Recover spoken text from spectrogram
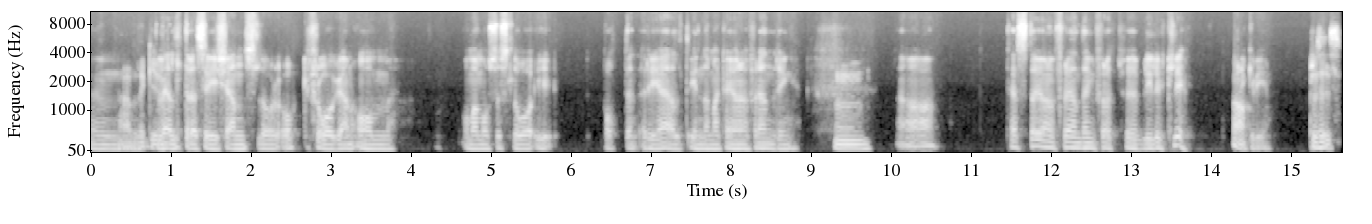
um, vältra sig i känslor och frågan om, om man måste slå i botten rejält innan man kan göra en förändring. Mm. Ja, testa att göra en förändring för att eh, bli lycklig, ja, tänker vi. Precis,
